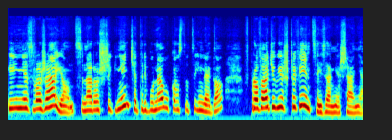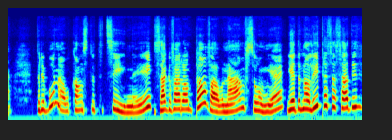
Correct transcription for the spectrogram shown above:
i nie zważając na rozstrzygnięcie Trybunału Konstytucyjnego, wprowadził jeszcze więcej zamieszania. Trybunał Konstytucyjny zagwarantował nam w sumie jednolite zasady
